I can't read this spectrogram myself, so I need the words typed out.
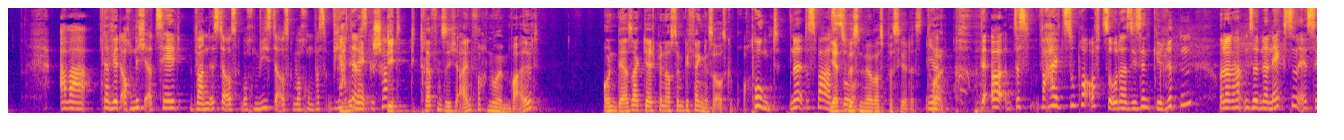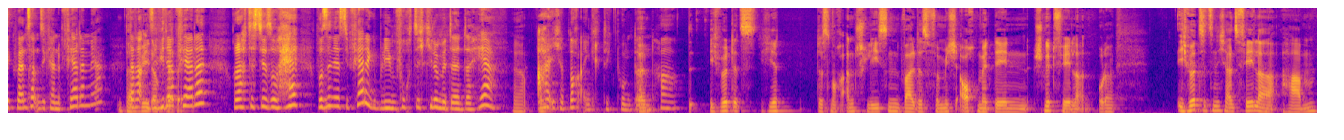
Aber da wird auch nicht erzählt, wann ist er ausgebrochen, wie ist er ausgebrochen, was, wie hat Nee, er nee, das geschafft? Die, die treffen sich einfach nur im Wald und der sagt, ja, ich bin aus dem Gefängnis ausgebrochen. Punkt, ne, das war's Jetzt so. wissen wir, was passiert ist. Toll. Ja. Das war halt super oft so. Oder sie sind geritten und dann hatten sie in der nächsten Sequenz hatten sie keine Pferde mehr. Dann, dann hatten wieder sie wieder Pferde. Pferde. Und dachtest dir so, hä, wo sind jetzt die Pferde geblieben? 50 Kilometer hinterher. Ja. Ah, ich habe noch einen Kritikpunkt dann. Ähm, ha. Ich würde jetzt hier das noch anschließen, weil das für mich auch mit den Schnittfehlern oder ich würde es jetzt nicht als Fehler haben.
